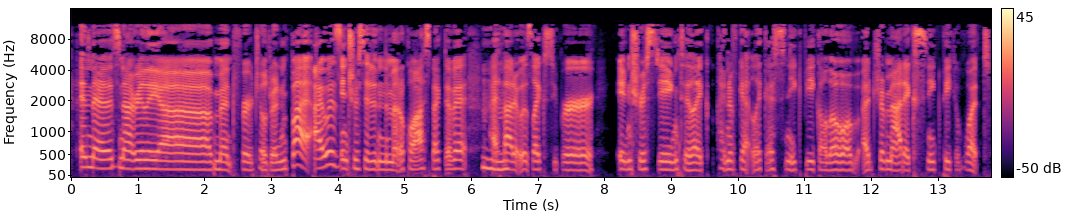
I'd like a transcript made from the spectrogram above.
in there that's not really uh, meant for children. But I was interested in the medical aspect of it. I thought it was like super interesting to like kind of get like a sneak peek, although a, a dramatic sneak peek of what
